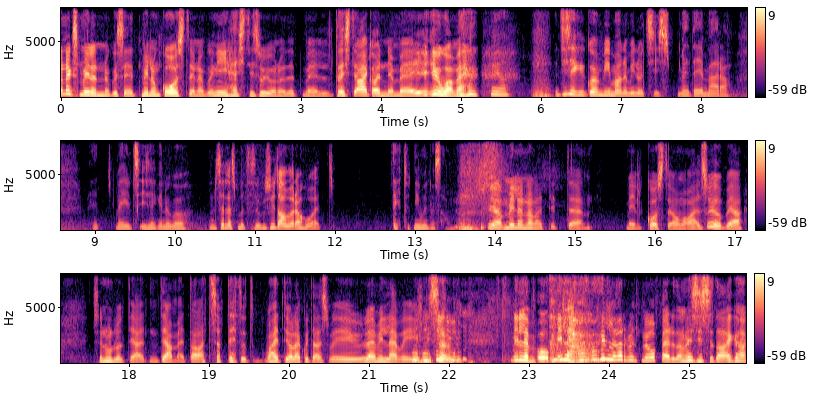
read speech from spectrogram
õnneks meil on nagu see, et meil on koostöö nagu nii hästi sujunud, et meil tõesti aega on ja me jõuame. jah, et isegi kui on viimane minut, siis me teeme ära. et meil isegi nagu no selles mõttes nagu südamerahu, et tehtud nii või naa saame. ja meil on alati, et äh, meil koostöö omavahel sujub ja see on hullult hea, et me teame, et alati saab tehtud, vahet ei ole, kuidas või üle mille või mis on, mille, mille, mille arvelt me ohverdame siis seda aega,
